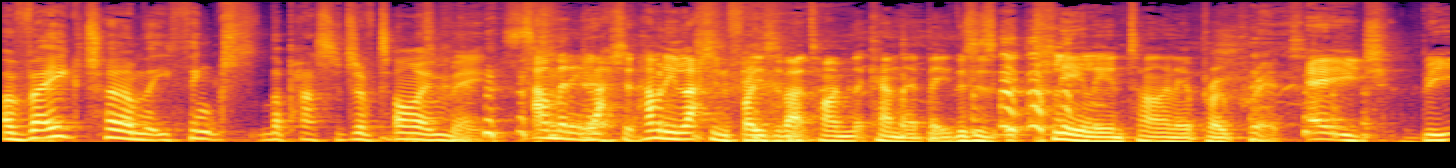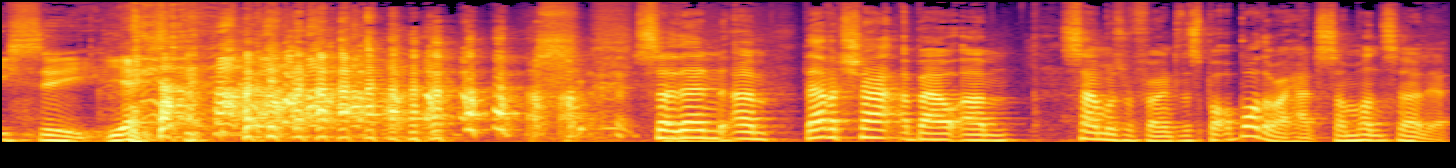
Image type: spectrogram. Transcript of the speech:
a vague term that he thinks the passage of time means. How many Latin? How many Latin phrases about time that can there be? This is clearly entirely appropriate. Age BC. Yeah. So then um, they have a chat about. Um, Sam was referring to the spot of bother I had some months earlier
